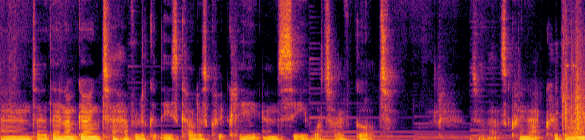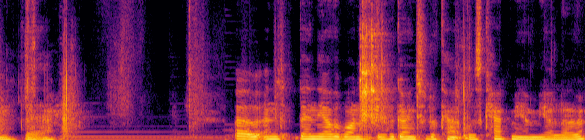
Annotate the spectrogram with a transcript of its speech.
And uh, then I'm going to have a look at these colours quickly and see what I've got. So that's quinacridone there. Oh, and then the other one that we were going to look at was cadmium yellow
